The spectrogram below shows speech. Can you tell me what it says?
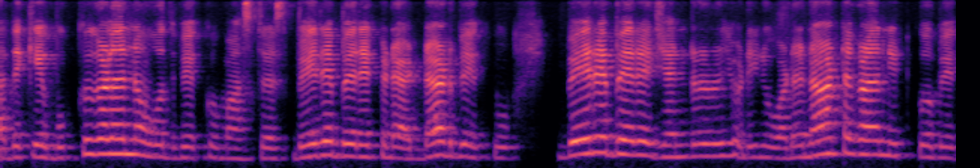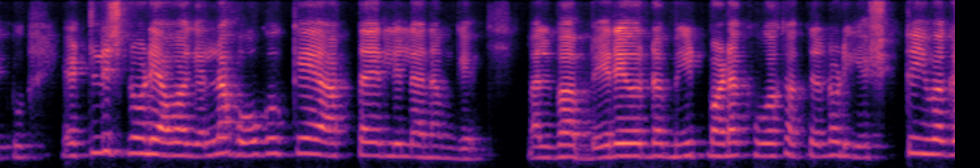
ಅದಕ್ಕೆ ಬುಕ್ಗಳನ್ನ ಓದ್ಬೇಕು ಮಾಸ್ಟರ್ಸ್, ಬೇರೆ ಬೇರೆ ಕಡೆ ಅಡ್ಡಾಡ್ಬೇಕು, ಬೇರೆ ಬೇರೆ ಜನರ ಜೋಡಿ ಒಡನಾಟಗಳನ್ನ ಇಟ್ಕೋಬೇಕು. ಅಟ್ಲೀಸ್ಟ್ ನೋಡಿ ಅವಾಗೆಲ್ಲ ಹೋಗೋಕೆ ಆಗ್ತಾ ಇರ್ಲಿಲ್ಲ ನಮ್ಗೆ. ಅಲ್ವಾ, ಬೇರೆಯವ್ರನ್ನ ಮೀಟ್ ಮಾಡಕ್ ಹೋಗಕ್ ಆಗ್ತಾ ನೋಡಿ ಎಷ್ಟು ಇವಾಗ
